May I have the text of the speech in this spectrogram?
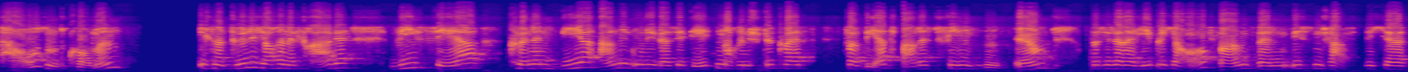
1000 kommen, ist natürlich auch eine Frage, wie sehr können wir an den Universitäten auch ein Stück weit Verwertbares finden. Ja? Das ist ein erheblicher Aufwand, wenn wissenschaftliche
